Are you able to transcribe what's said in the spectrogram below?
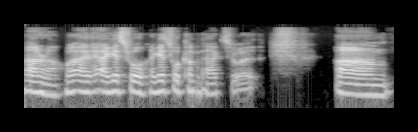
I don't know. Well, I, I, guess we'll. I guess we'll come back to it. Um.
